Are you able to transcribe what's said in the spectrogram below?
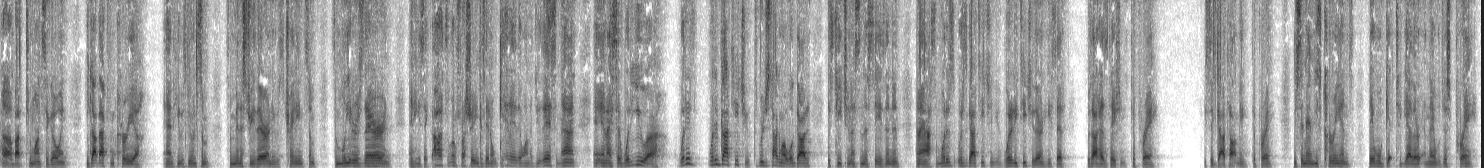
uh, about two months ago, and he got back from Korea, and he was doing some some ministry there, and he was training some some leaders there, and and he's like, oh, it's a little frustrating because they don't get it, they want to do this and that, and, and I said, what do you, uh, what did what did God teach you? Because we we're just talking about what God is teaching us in this season, and and I asked him, what is, what is God teaching you? What did he teach you there? And he said, without hesitation, to pray. He said, God taught me to pray. He said, man, these Koreans, they will get together and they will just pray.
